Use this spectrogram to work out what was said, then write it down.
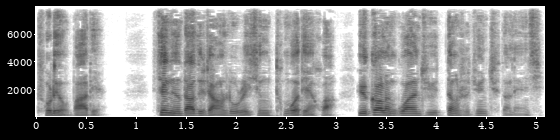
初六八点，刑警大队长陆瑞兴通过电话与高楞公安局邓世军取得联系，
